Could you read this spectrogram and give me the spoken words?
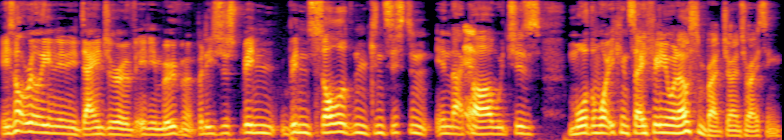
he's not really in any danger of any movement. But he's just been been solid and consistent in that yeah. car, which is more than what you can say for anyone else in Brad Jones Racing.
